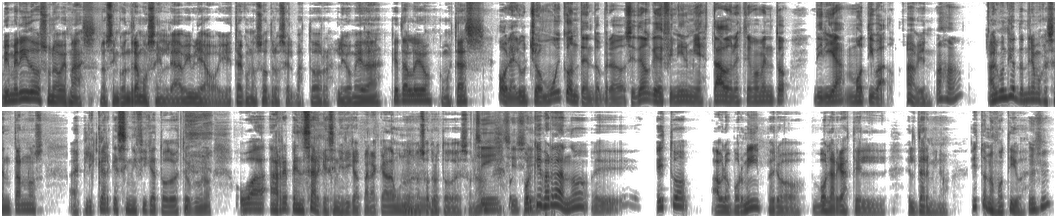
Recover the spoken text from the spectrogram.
Bienvenidos una vez más. Nos encontramos en la Biblia hoy. Está con nosotros el pastor Leo Meda. ¿Qué tal, Leo? ¿Cómo estás? Hola, Lucho. Muy contento, pero si tengo que definir mi estado en este momento, diría motivado. Ah, bien. Ajá. Algún día tendríamos que sentarnos a explicar qué significa todo esto que uno. o a, a repensar qué significa para cada uno de nosotros todo eso, ¿no? Sí, sí, sí. Porque es verdad, ¿no? Eh, esto, hablo por mí, pero vos largaste el, el término. Esto nos motiva. Ujú.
